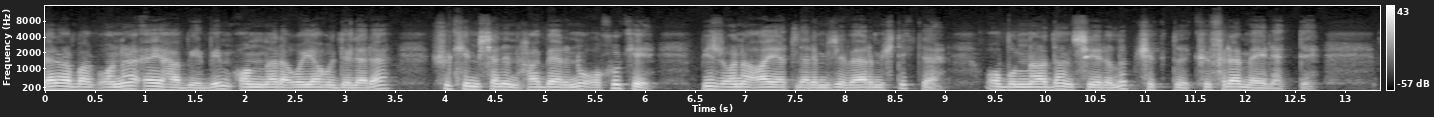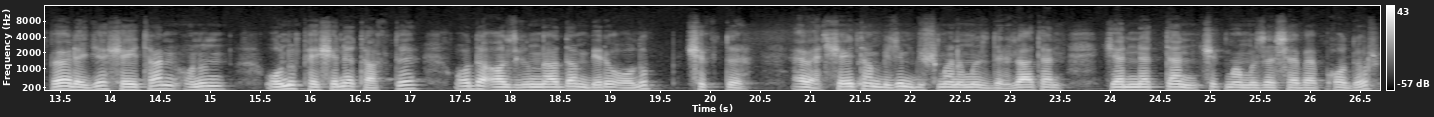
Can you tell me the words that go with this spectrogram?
Cenab-ı Hak ona ey Habibim onlara o Yahudilere şu kimsenin haberini oku ki biz ona ayetlerimizi vermiştik de o bunlardan sıyrılıp çıktı, küfre meyletti. Böylece şeytan onun onu peşine taktı. O da azgınlardan biri olup çıktı. Evet, şeytan bizim düşmanımızdır. Zaten cennetten çıkmamıza sebep odur.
